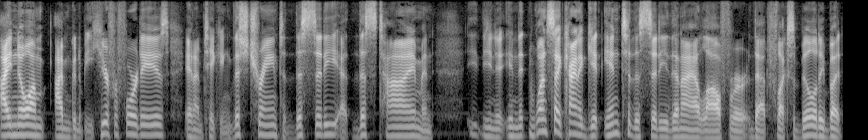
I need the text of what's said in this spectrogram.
I know I'm I'm going to be here for four days, and I'm taking this train to this city at this time, and you know, and once I kind of get into the city, then I allow for that flexibility. But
